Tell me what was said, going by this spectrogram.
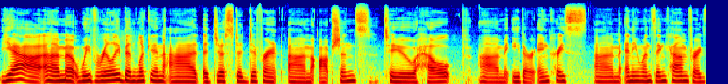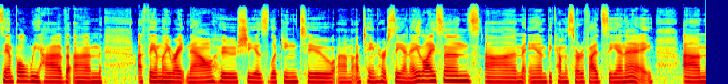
Yeah, um, we've really been looking at uh, just different um, options to help um, either increase um, anyone's income. For example, we have um, a family right now who she is looking to um, obtain her CNA license um, and become a certified CNA. Um,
